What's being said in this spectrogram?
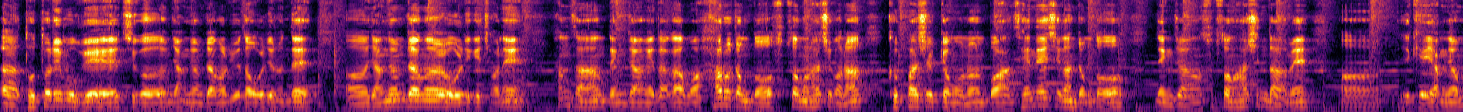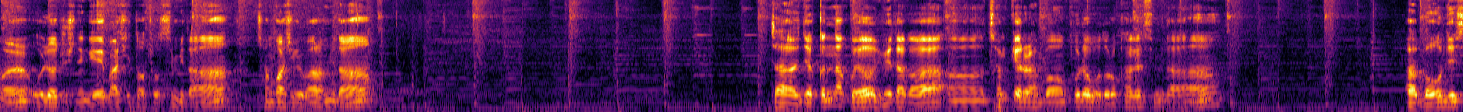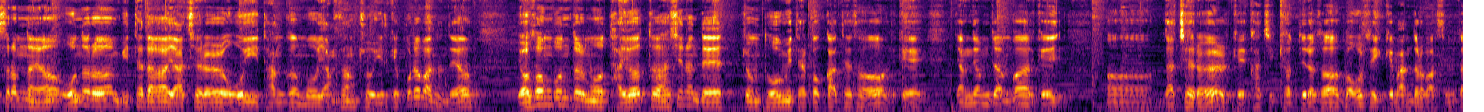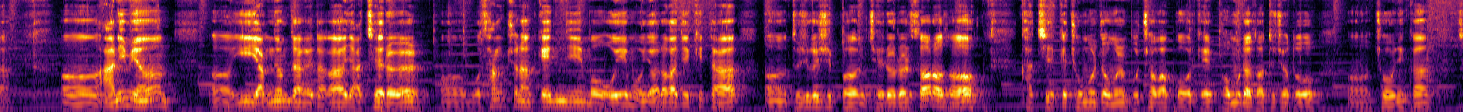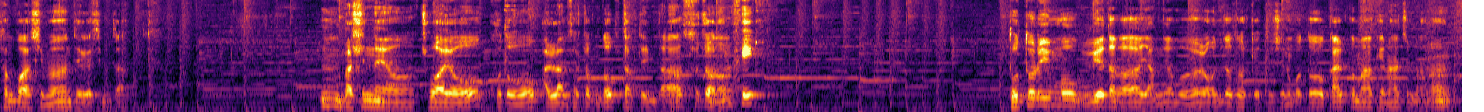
자, 도토리묵 위에 지금 양념장을 위에다 올리는데 어, 양념장을 올리기 전에 항상 냉장에다가 뭐 하루 정도 숙성을 하시거나 급하실 경우는 뭐 한 3, 4시간 정도 냉장 숙성하신 다음에 어, 이렇게 양념을 올려주시는 게 맛이 더 좋습니다. 참고하시길 바랍니다. 자 이제 끝났고요. 위에다가 어, 참깨를 한번 뿌려보도록 하겠습니다. 아, 먹은 지 스럽나요? 오늘은 밑에다가 야채를 오이, 당근, 뭐 양상추 이렇게 뿌려봤는데요. 여성분들 뭐 다이어트 하시는데 좀 도움이 될 것 같아서 이렇게 양념장과 이렇게 어, 야채를 이렇게 같이 곁들여서 먹을 수 있게 만들어 봤습니다. 어, 아니면 어, 이 양념장에다가 야채를 어, 뭐 상추나 깻잎, 뭐 오이, 뭐 여러 가지 기타 어, 드시고 싶은 재료를 썰어서 같이 이렇게 조물조물 묻혀갖고 이렇게 버무려서 드셔도 어, 좋으니까 참고하시면 되겠습니다. 음 맛있네요. 좋아요, 구독, 알람 설정도 부탁드립니다. 수저는 휙. 도토리묵 위에다가 양념을 얹어서 이렇게 드시는 것도 깔끔하긴 하지만은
